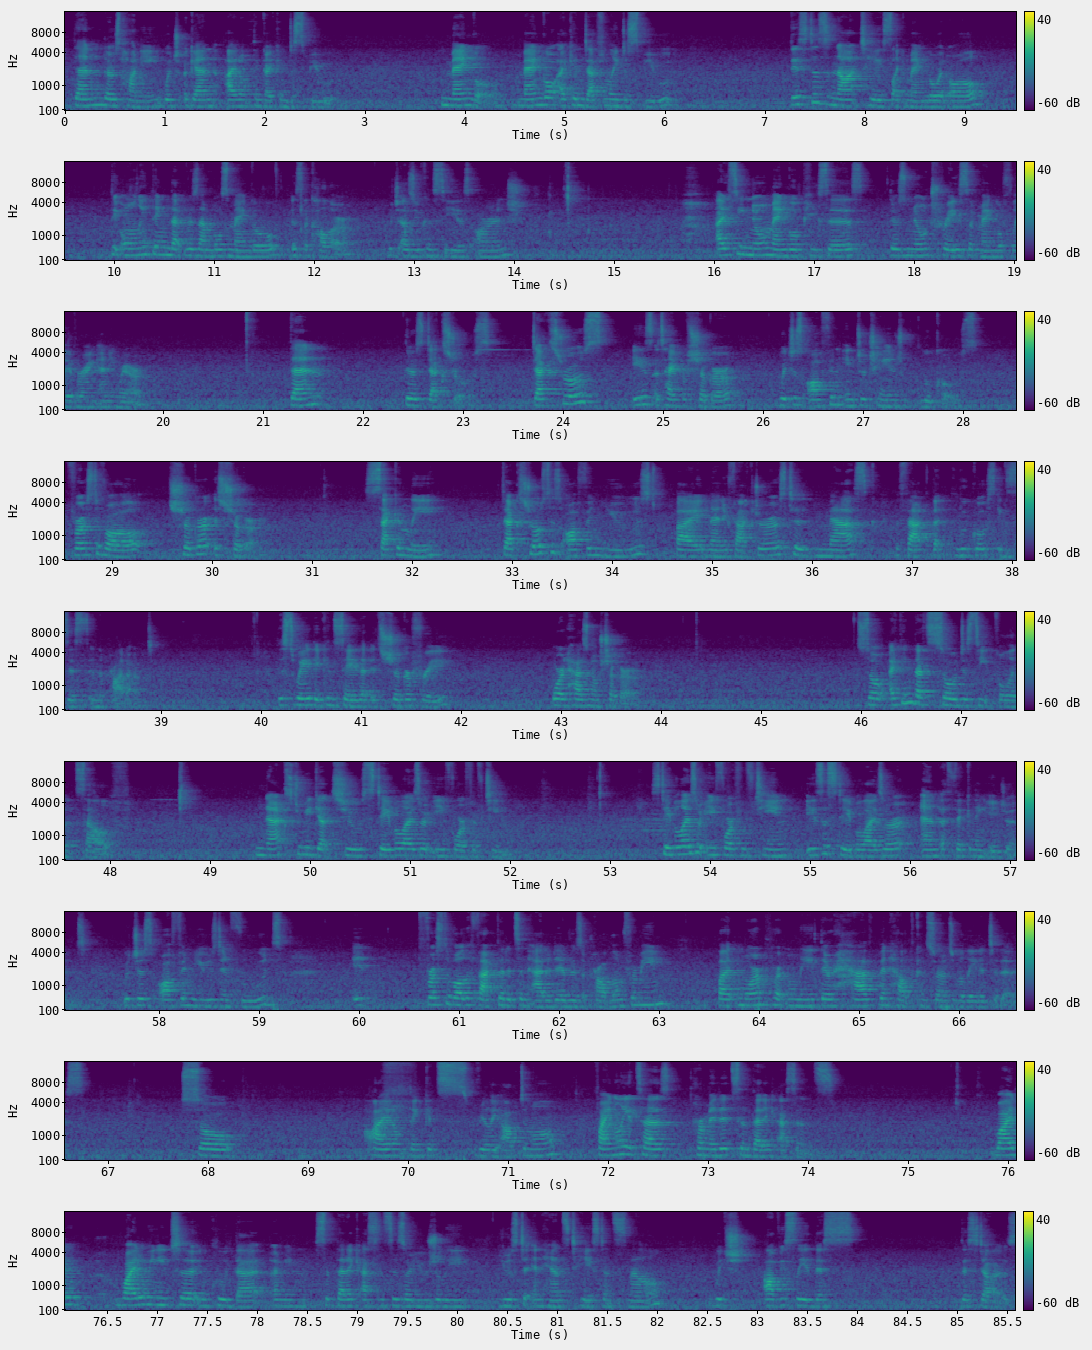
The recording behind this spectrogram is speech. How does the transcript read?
Then there's honey, which again, I don't think I can dispute. Mango. Mango I can definitely dispute. This does not taste like mango at all. The only thing that resembles mango is the color, which as you can see is orange. I see no mango pieces. There's no trace of mango flavoring anywhere. Then there's dextrose. Dextrose is a type of sugar which is often interchanged with glucose. First of all, sugar is sugar. Secondly, dextrose is often used by manufacturers to mask the fact that glucose exists in the product. This way they can say that it's sugar-free or it has no sugar. So I think that's so deceitful in itself. Next, we get to stabilizer E415. Stabilizer E415 is a stabilizer and a thickening agent, which is often used in foods. It, first of all, the fact that it's an additive is a problem for me, but more importantly, there have been health concerns related to this. So I don't think it's really optimal. Finally, it says permitted synthetic essence why do why do we need to include that? I mean, synthetic essences are usually used to enhance taste and smell, which obviously this this does.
